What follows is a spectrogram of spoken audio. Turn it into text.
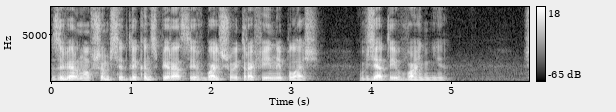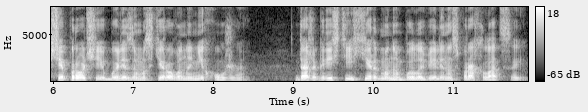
завернувшимся для конспирации в большой трофейный плащ, взятый в ванне. Все прочие были замаскированы не хуже. Даже грести Хирдманом было велено с прохладцей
